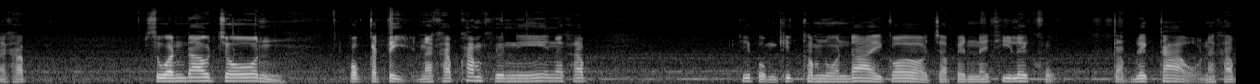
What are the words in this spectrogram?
นะครับ ส่วนดาวโจนปกตินะครับค่ำคืนนี้นะครับ ที่ผมคิดคำนวณได้ก็จะเป็นในที่เลข 6 กับเลข 9 นะครับ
